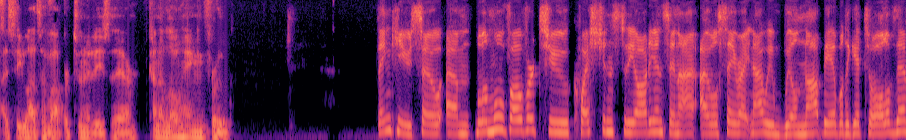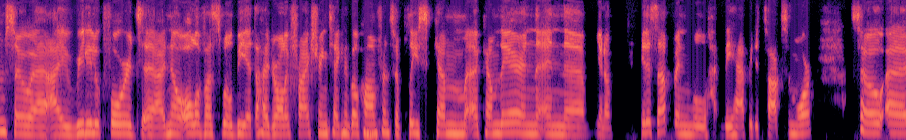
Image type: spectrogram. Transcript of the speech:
I see lots of opportunities there, kind of low hanging fruit. Thank you. So um, we'll move over to questions to the audience, and I, I, will say right now we will not be able to get to all of them. So uh, I really look forward. To, uh, I know all of us will be at the hydraulic fracturing technical conference, so please come uh, come there and and uh, you know hit us up, and we'll ha- be happy to talk some more. So, uh,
